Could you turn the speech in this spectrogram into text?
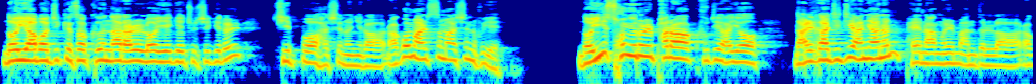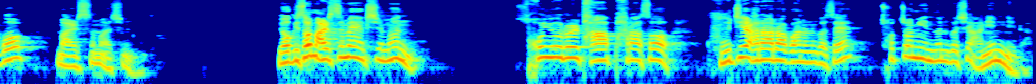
너희 아버지께서 그 나라를 너희에게 주시기를 기뻐하시느니라 라고 말씀하신 후에 너희 소유를 팔아 구제하여 낡아지지 아니하는 배낭을 만들라 라고 말씀하십니다. 여기서 말씀의 핵심은 소유를 다 팔아서 구제하라라고 하는 것에 초점이 있는 것이 아닙니다.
